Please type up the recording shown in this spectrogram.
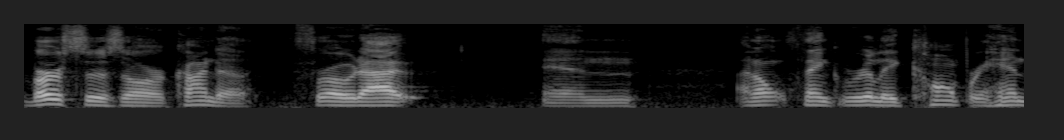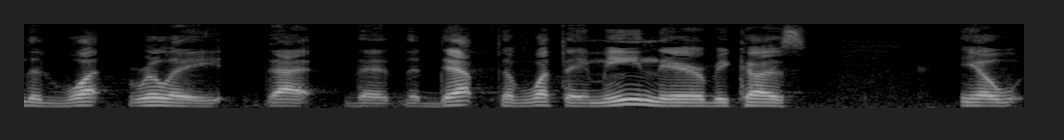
verses are kind of thrown out, and I don't think really comprehended what really that the the depth of what they mean there because, you know.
